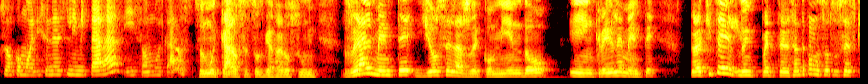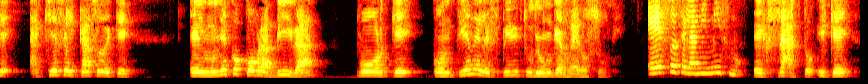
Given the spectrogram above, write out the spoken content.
son como ediciones limitadas y son muy caros. Son muy caros estos guerreros Uni. Realmente yo se las recomiendo increíblemente. Pero aquí lo interesante para nosotros es que aquí es el caso de que el muñeco cobra vida porque contiene el espíritu de un guerrero Suni. Eso es el animismo. Exacto. Y que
